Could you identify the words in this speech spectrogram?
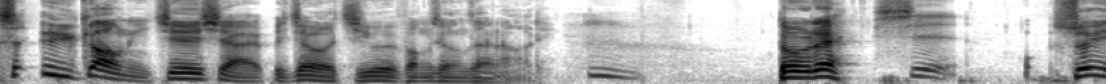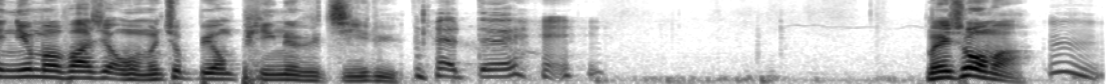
是预告你接下来比较有机会方向在哪里，嗯，对不对？是，所以你有没有发现，我们就不用拼那个几率，对，没错嘛。嗯，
